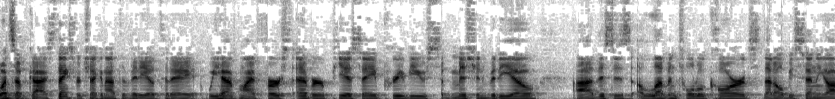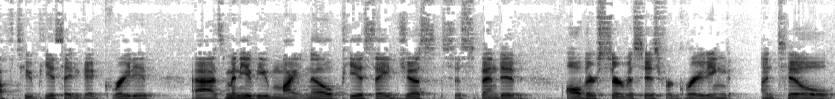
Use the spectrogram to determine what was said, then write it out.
What's up guys? Thanks for checking out the video today. We have my first ever PSA preview submission video. Uh, this is 11 total cards that I'll be sending off to PSA to get graded. Uh, as many of you might know, PSA just suspended all their services for grading until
